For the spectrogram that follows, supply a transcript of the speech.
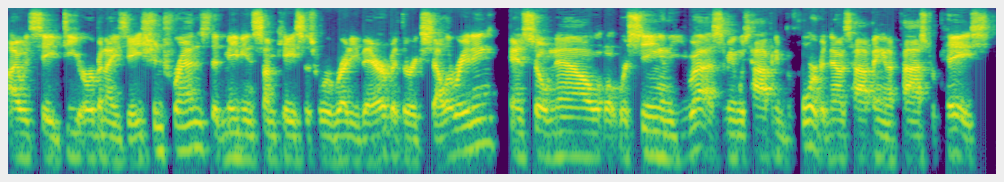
I would say, deurbanization trends that maybe in some cases were already there, but they're accelerating. And so now what we're seeing in the US, I mean, was happening before, but now it's happening at a faster pace,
